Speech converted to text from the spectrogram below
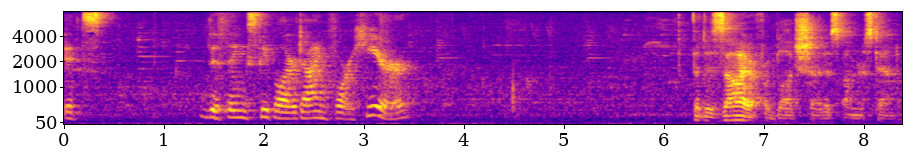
It's the things people are dying for here. The desire for bloodshed is understandable.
